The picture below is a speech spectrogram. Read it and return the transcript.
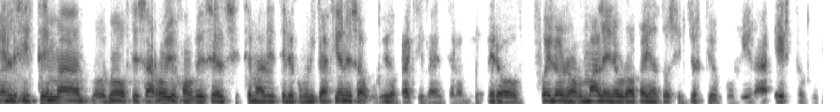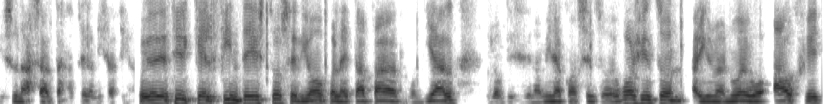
En el sistema, los nuevos desarrollos, como ser el sistema de telecomunicaciones, ha ocurrido prácticamente lo mismo. Pero fue lo normal en Europa y en otros sitios que ocurriera esto, que hubiese una alta nacionalización. Puedo decir que el fin de esto se dio con la etapa mundial, lo que se denomina consenso de Washington. Hay un nuevo auge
